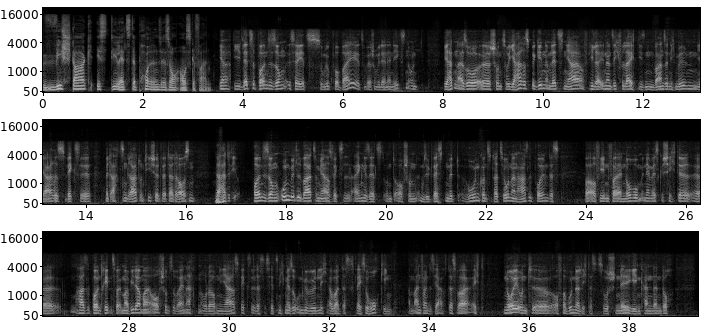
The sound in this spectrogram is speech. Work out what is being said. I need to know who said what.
Speaker 1: Wie stark ist die letzte Pollensaison ausgefallen?
Speaker 2: Ja, die letzte Pollensaison ist ja jetzt zum Glück vorbei. Jetzt sind wir schon wieder in der nächsten. Und wir hatten also äh, schon zu Jahresbeginn im letzten Jahr, viele erinnern sich vielleicht, diesen wahnsinnig milden Jahreswechsel mit 18 Grad und T-Shirt-Wetter draußen. Da mhm. hatte die Pollensaison unmittelbar zum Jahreswechsel eingesetzt und auch schon im Südwesten mit hohen Konzentrationen an Haselpollen. Das war auf jeden Fall ein Novum in der Messgeschichte. Äh, Haselpollen treten zwar immer wieder mal auf, schon zu Weihnachten oder um den Jahreswechsel. Das ist jetzt nicht mehr so ungewöhnlich, aber dass es gleich so hoch ging am Anfang des Jahres, das war echt neu und äh, auch verwunderlich, dass es so schnell gehen kann, dann doch,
